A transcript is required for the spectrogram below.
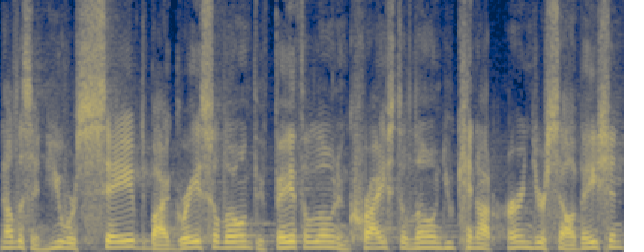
Now, listen, you were saved by grace alone, through faith alone, in Christ alone. You cannot earn your salvation.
